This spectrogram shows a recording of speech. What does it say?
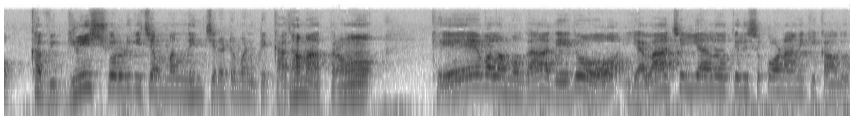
ఒక్క విఘ్నేశ్వరుడికి సంబంధించినటువంటి కథ మాత్రం కేవలముగా అదేదో ఎలా చెయ్యాలో తెలుసుకోవడానికి కాదు.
